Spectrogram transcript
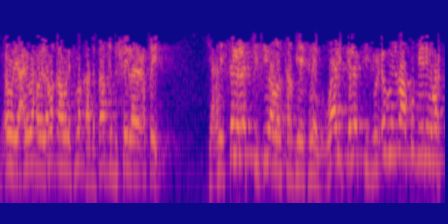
Muxuu yani waxa laba qaawan isma qaado faaqidu shay laa yucti. Yani isaga laftiisii baaman tarbiyaysnayn waalidka laftiisi muxuu ilmaha ku biirini marka.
